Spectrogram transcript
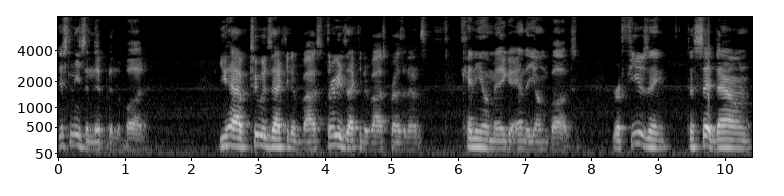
just needs to nip it in the bud. You have two executive vice, three executive vice presidents, Kenny Omega and the Young Bucks, refusing to sit down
